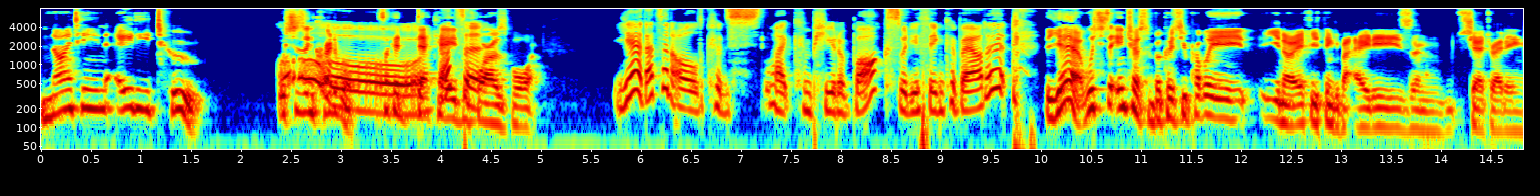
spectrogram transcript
1982 which is incredible. It's like a Oh, decade before a- I was born. Yeah, that's an old cons- like computer box when you think about it. Yeah, which is interesting because you probably, you know, if you think about 80s and share trading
